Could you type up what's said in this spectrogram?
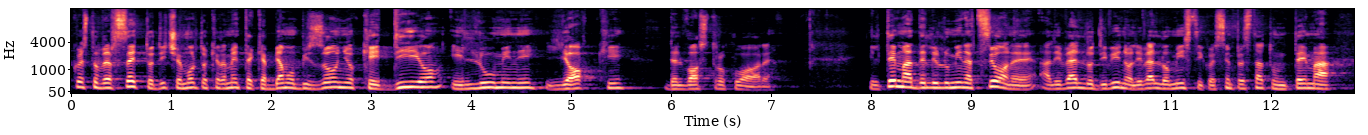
questo versetto dice molto chiaramente che abbiamo bisogno che Dio illumini gli occhi del vostro cuore. Il tema dell'illuminazione a livello divino, a livello mistico, è sempre stato un tema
